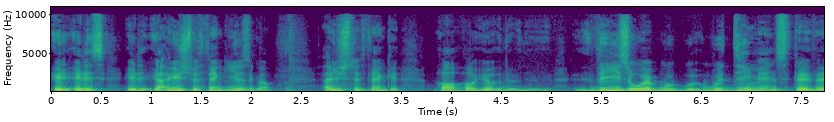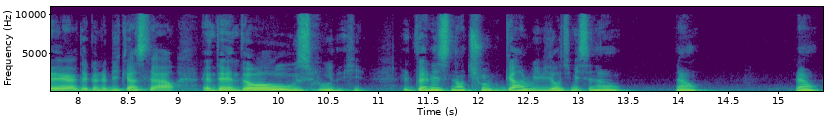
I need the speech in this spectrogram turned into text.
it, it is. It, I used to think years ago. I used to think, oh, oh you these were with demons. They're there. They're going to be cast out. And then those who he, that is not true. God revealed to me. He said, no, no, no.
